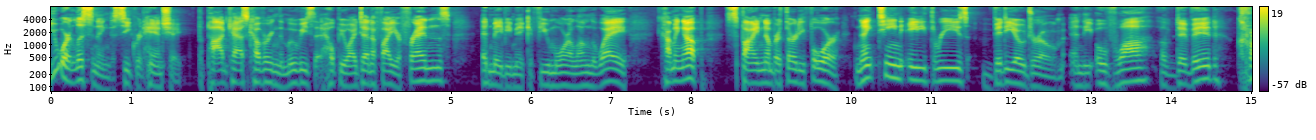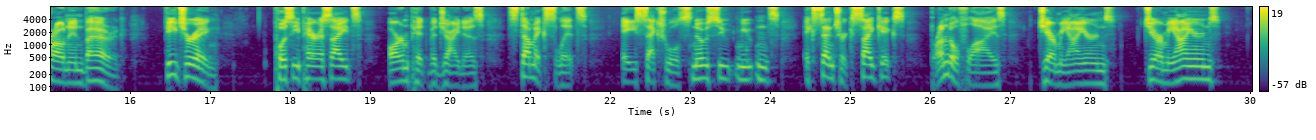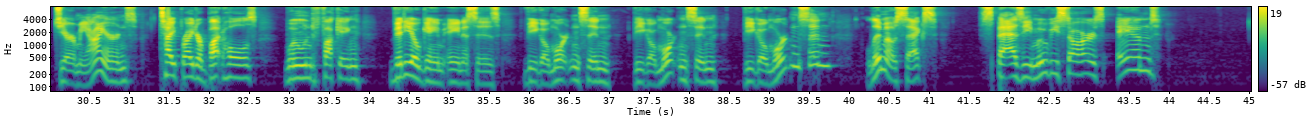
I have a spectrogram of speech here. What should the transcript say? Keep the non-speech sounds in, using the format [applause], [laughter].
You are listening to Secret Handshake, the podcast covering the movies that help you identify your friends and maybe make a few more along the way. Coming up, Spine number 34, 1983's Videodrome and the oeuvre of David Cronenberg, featuring pussy parasites, armpit vaginas, stomach slits, asexual snowsuit mutants, eccentric psychics, brundle flies, Jeremy Irons, Jeremy Irons, Jeremy Irons, typewriter buttholes, wound fucking, video game anuses, Viggo Mortensen, Viggo Mortensen, Viggo Mortensen, limo sex, spazzy movie stars, and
